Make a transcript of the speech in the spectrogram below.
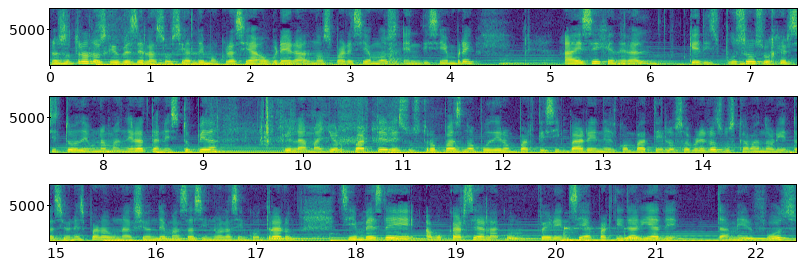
Nosotros los jefes de la socialdemocracia obrera nos parecíamos en diciembre a ese general que dispuso su ejército de una manera tan estúpida que la mayor parte de sus tropas no pudieron participar en el combate. Los obreros buscaban orientaciones para una acción de masas y no las encontraron. Si en vez de abocarse a la conferencia partidaria de Tamerfos,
